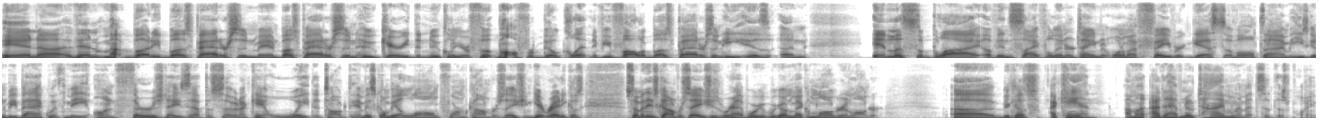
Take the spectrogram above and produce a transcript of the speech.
And uh, then my buddy Buzz Patterson, man, Buzz Patterson, who carried the nuclear football for Bill Clinton. If you follow Buzz Patterson, he is an endless supply of insightful entertainment. One of my favorite guests of all time. He's going to be back with me on Thursday's episode. I can't wait to talk to him. It's going to be a long form conversation. Get ready because some of these conversations we're having, we're, we're going to make them longer and longer uh, because I can. I'm, I have no time limits at this point.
